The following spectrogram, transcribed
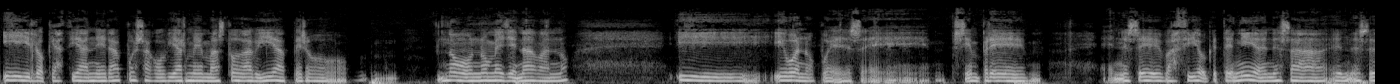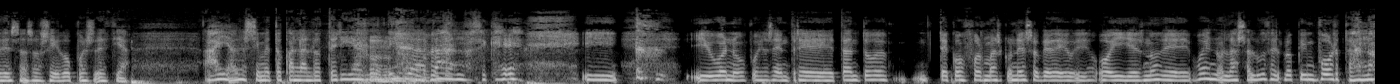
y lo que hacían era pues agobiarme más todavía, pero no, no me llenaban, ¿no? Y, y bueno, pues eh, siempre en ese vacío que tenía, en esa, en ese desasosiego, pues decía, ay, a ver si me tocan la lotería algún día, tal, no sé qué. Y, y bueno, pues entre tanto te conformas con eso que oyes, ¿no? De, bueno, la salud es lo que importa, ¿no?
